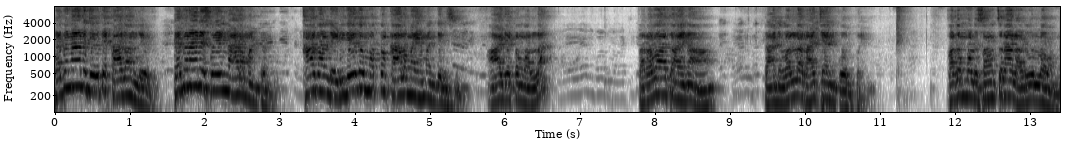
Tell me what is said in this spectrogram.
పెదనాన్న చెబితే కాదం లేడు. పెదనాన్న స్వయంగా ఆడమంటుంది. కాదం లేడు. ఇదేదో మొత్తం కాలమహిమని తెలిసింది. ఆడటం వల్ల తర్వాత ఆయన దానివల్ల రాజ్యాన్ని కోల్పోయింది. పదమూడు సంవత్సరాలు అడవుల్లో ఉన్నాడు.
